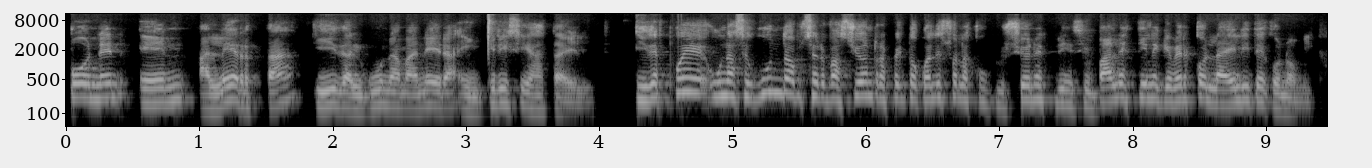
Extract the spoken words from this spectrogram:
ponen en alerta y de alguna manera en crisis a esta élite. Y después, una segunda observación respecto a cuáles son las conclusiones principales tiene que ver con la élite económica.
